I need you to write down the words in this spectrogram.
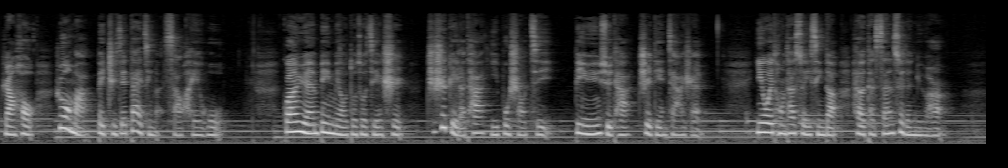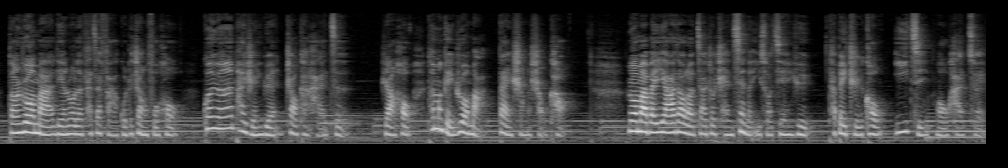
然后若玛被直接带进了小黑屋。官员并没有多做解释，只是给了她一部手机，并允许她致电家人，因为同她随行的还有她三岁的女儿。当若玛联络了她在法国的丈夫后，官员安排人员照看孩子，然后他们给若玛戴上了手铐。若玛被押到了加州城县的一所监狱，她被指控一级谋害罪。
